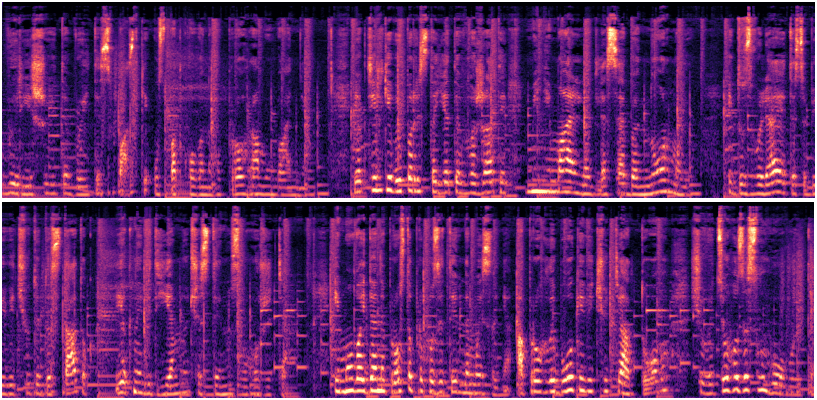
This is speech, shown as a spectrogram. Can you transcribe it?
вирішуєте вийти з пастки успадкованого програмування. Як тільки ви перестаєте вважати мінімальне для себе нормою і дозволяєте собі відчути достаток як невід'ємну частину свого життя. І мова йде не просто про позитивне мислення, а про глибоке відчуття того, що ви цього заслуговуєте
